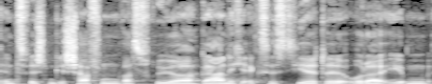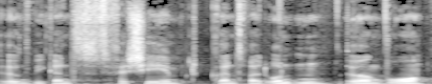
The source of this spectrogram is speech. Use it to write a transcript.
inzwischen geschaffen, was früher gar nicht existierte oder eben irgendwie ganz verschämt, ganz weit unten irgendwo.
